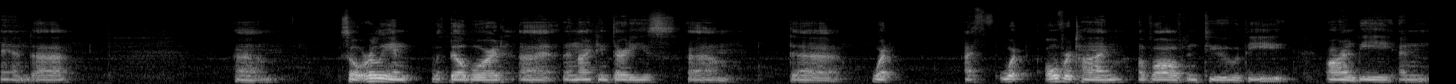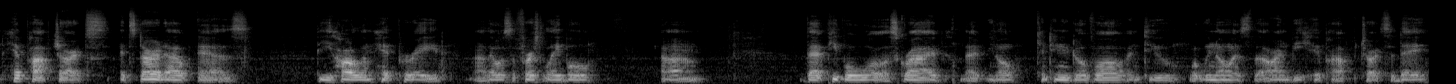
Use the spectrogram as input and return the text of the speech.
And uh, um, so early in with Billboard uh, in the 1930s, um, the what I what over time evolved into the R&B and hip hop charts. It started out as the Harlem Hit Parade. Uh, that was the first label um, that people will ascribe that you know continue to evolve into what we know as the R&B hip hop charts today,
